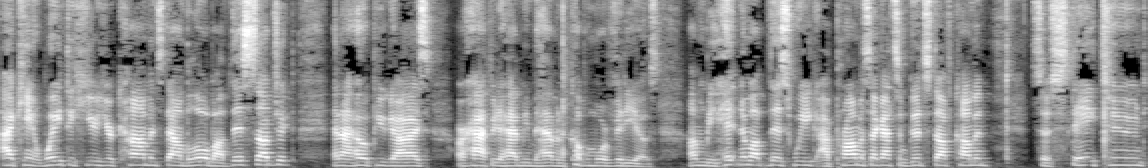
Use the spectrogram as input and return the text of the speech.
I can't wait to hear your comments down below about this subject. And I hope you guys are happy to have me having a couple more videos. I'm going to be hitting them up this week. I promise I got some good stuff coming. So stay tuned.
